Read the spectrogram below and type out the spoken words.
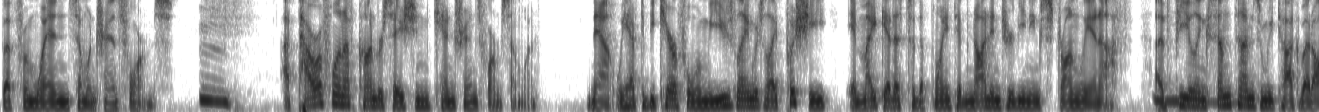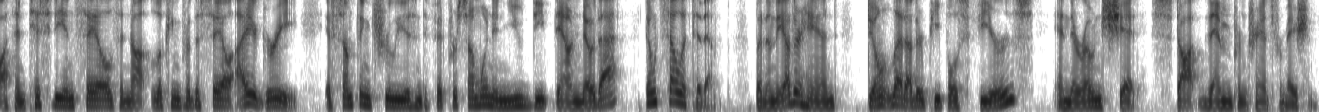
but from when someone transforms. Mm. A powerful enough conversation can transform someone. Now, we have to be careful when we use language like pushy, it might get us to the point of not intervening strongly enough, of mm. feeling sometimes when we talk about authenticity in sales and not looking for the sale. I agree. If something truly isn't a fit for someone and you deep down know that, don't sell it to them. But on the other hand, don't let other people's fears and their own shit stop them from transformation.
